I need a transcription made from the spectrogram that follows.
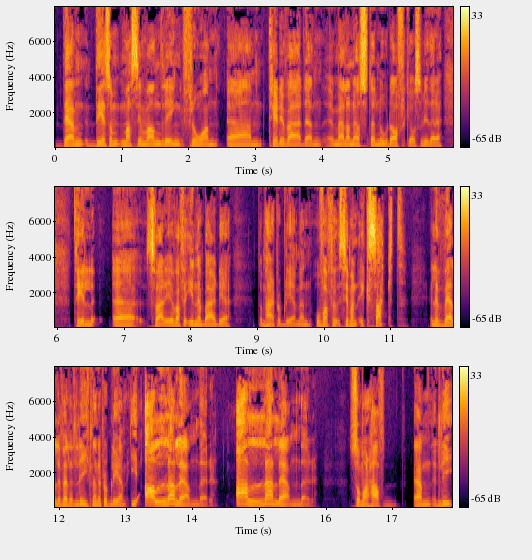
den, det som massinvandring från eh, tredje världen, eh, Mellanöstern, Nordafrika och så vidare till eh, Sverige, varför innebär det de här problemen? Och varför ser man exakt, eller väldigt, väldigt liknande problem i alla länder, alla länder som har haft en, li,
